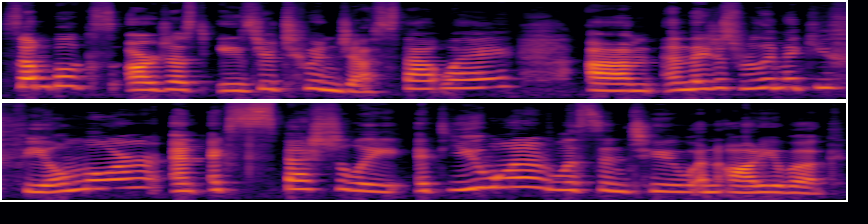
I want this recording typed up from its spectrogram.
Some books are just easier to ingest that way um, and they just really make you feel more. And especially if you want to listen to an audiobook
